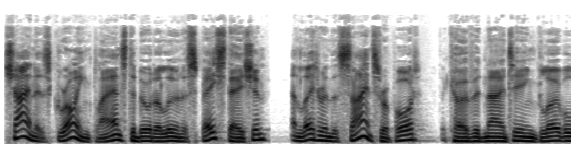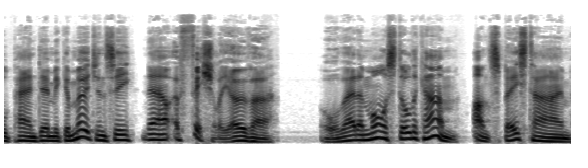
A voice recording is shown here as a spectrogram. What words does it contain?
China's growing plans to build a lunar space station, and later in the science report, the COVID 19 global pandemic emergency now officially over. All that and more still to come on Space Time.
